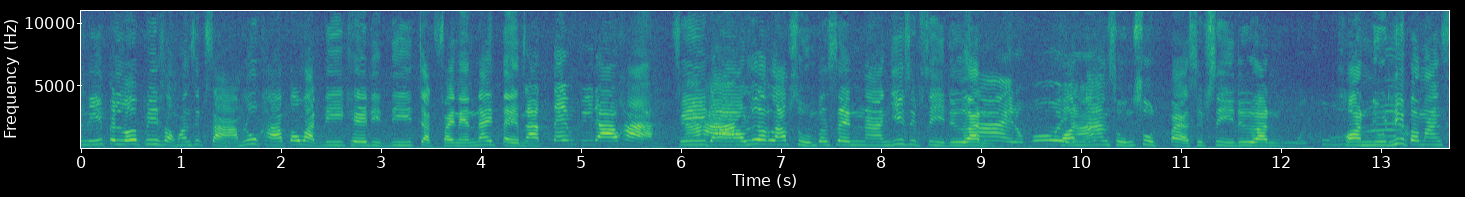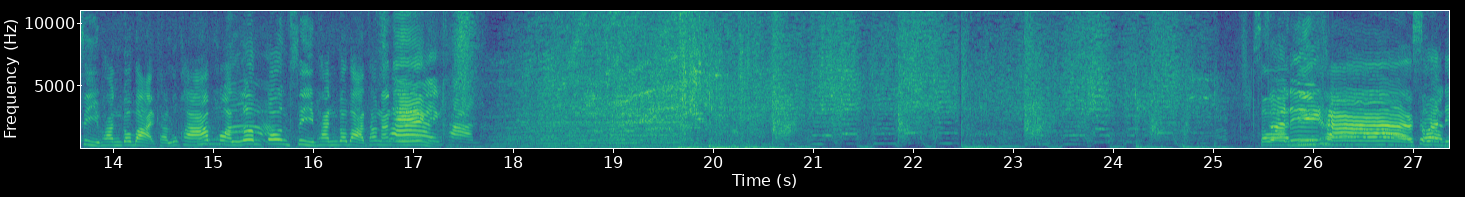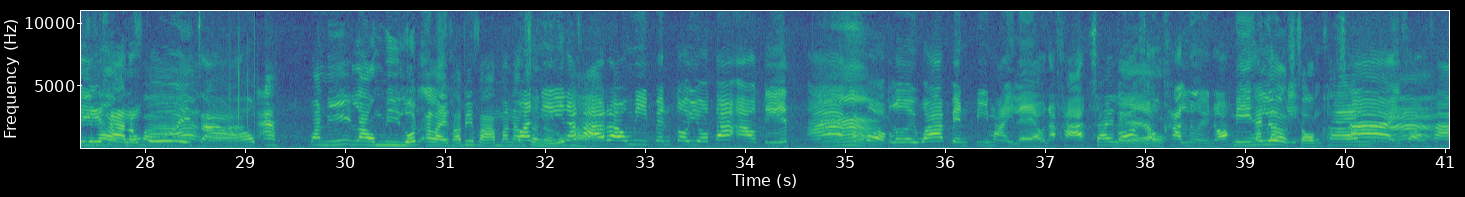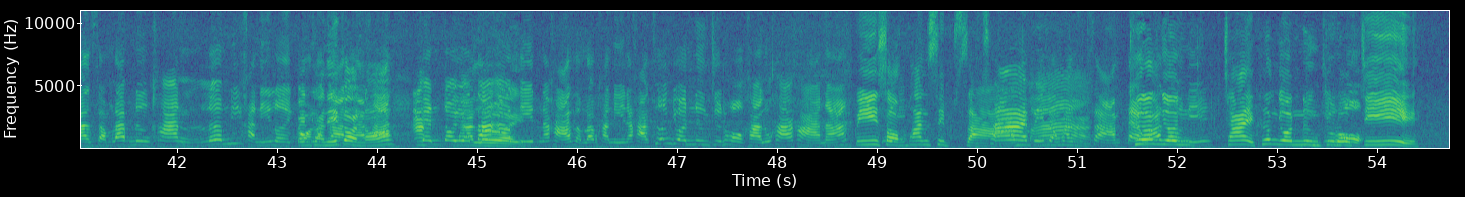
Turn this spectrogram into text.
อันนี้เป็นรถปี 2013 ลูกค้าประวัติดีเครดิตดี จัดไฟแนนซ์ได้เต็ม จัดเต็มฟรีดาวน์ค่ะฟรีนะคะดาวน์เลือกรับ 0%นาน 24 เดือน ใช่น้องปุ้ยผ่อนนะนานสูงสุด 84 เดือนโอ้ยคุ้มผ่อนอยู่ที่ประมาณ 4,000 กว่าบาทค่ะลูกค้าผ่อนเริ่มต้น 4,000 กว่าบาทเท่านั้นเอง ใช่ค่ะสวัสดีค่ะ สวัสดีค่ะ น้องปุ้ยจ้าอะ วันนี้เรามีรถอะไรคะพี่ฟ้ามานำวันเสนอนี้ลูกนะค้าคะเรามีเป็น Toyota Altis อ่าอ่าต้องบอกเลยว่าเป็นปีใหม่แล้วนะคะ ใช่แล้วก็สองคันเลยเนาะมีให้เลือกสำรับสองคัน ใช่อ่าสองคันสำหรับหนึ่งคัน เริ่มที่คันนี้เลยก่อนเป็นคันนี้ก่อนเนอะลอะเป็นมา Toyota เลย Altis นะคะสำหรับคันนี้นะคะ เครื่องยนต์ 1.6 ค่ะลูกค้าขานะ ปี 2013 ใช่ ปีอ่า2013 แต่เครื่องว่ายตัวนต์นี้ใช่เครื่องยนต์ 1.6 1.6G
